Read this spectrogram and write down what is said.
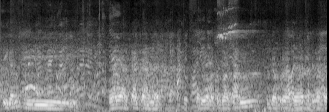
saksikan di layar kaca Anda. Kedua kesebelasan sudah berada di tengah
